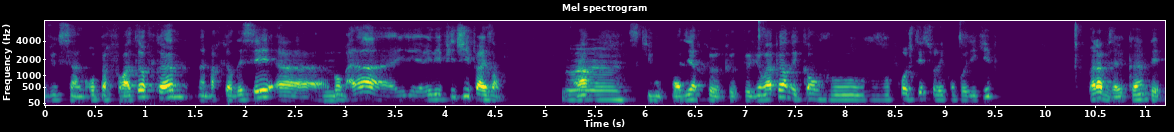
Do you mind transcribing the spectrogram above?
vu que c'est un gros perforateur quand même, un marqueur d'essai. Euh, mm. Bon, bah là, il y avait les Fidji par exemple. Ce qui ne veut pas dire que, que, Lyon va perdre, mais quand vous vous, projetez sur les compos d'équipe, voilà, vous avez quand même des,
